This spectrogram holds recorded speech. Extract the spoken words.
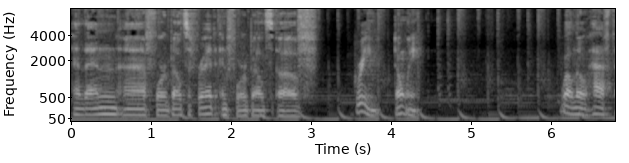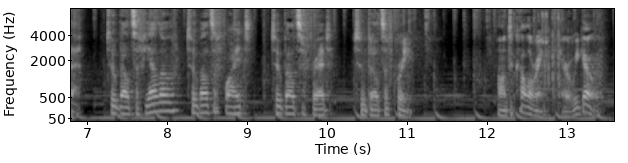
and then uh, four belts of red and four belts of green, don't we? Well, no, half that. Two belts of yellow, two belts of white, two belts of red, two belts of green. On to coloring. Here we go.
